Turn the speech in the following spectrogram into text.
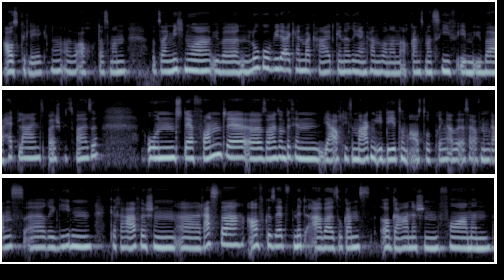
ausgelegt. Ne? Also auch, dass man sozusagen nicht nur über ein Logo Wiedererkennbarkeit generieren kann, sondern auch ganz massiv eben über Headlines beispielsweise. Und der Font, der äh, soll so ein bisschen ja auch diese Markenidee zum Ausdruck bringen. Also er ist ja auf einem ganz äh, rigiden grafischen äh, Raster aufgesetzt, mit aber so ganz organischen Formen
